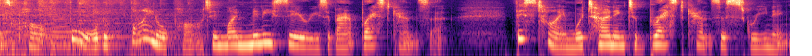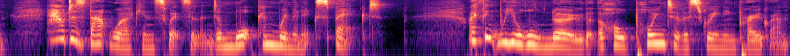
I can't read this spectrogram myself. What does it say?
It's part four, the final part in my mini series about breast cancer. This time we're turning to breast cancer screening. How does that work in Switzerland and what can women expect? I think we all know that the whole point of a screening programme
